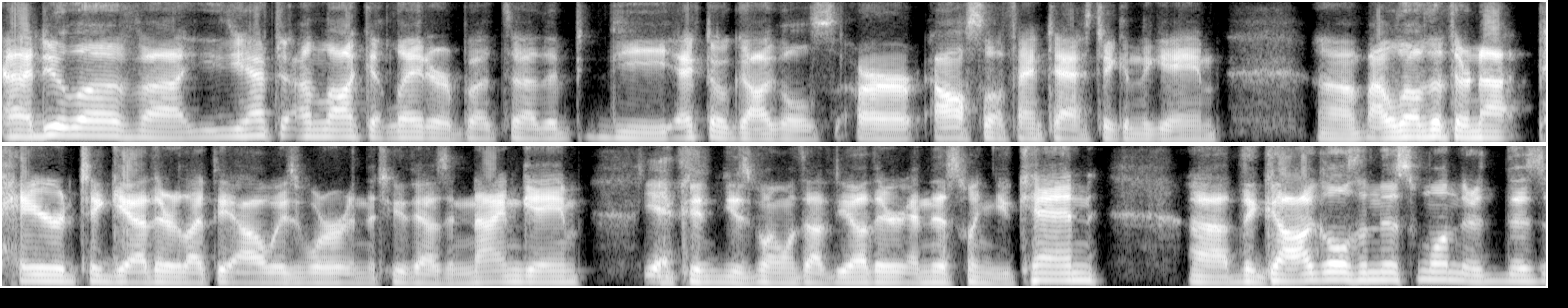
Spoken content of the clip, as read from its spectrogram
and I do love. Uh, you you have to unlock it later, but uh, the the ecto goggles are also fantastic in the game. Um, I love that they're not paired together like they always were in the 2009 game. You Yes. couldn't use one without the other, and this one you can. Uh, the goggles in this one, there's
